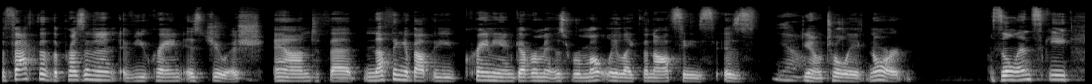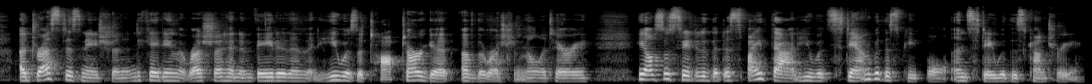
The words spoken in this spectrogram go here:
The fact that the president of Ukraine is Jewish and that nothing about the Ukrainian government is remotely like the Nazis is, yeah. you know, totally ignored. Zelensky addressed his nation, indicating that Russia had invaded and that he was a top target of the Russian military. He also stated that despite that, he would stand with his people and stay with his country.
